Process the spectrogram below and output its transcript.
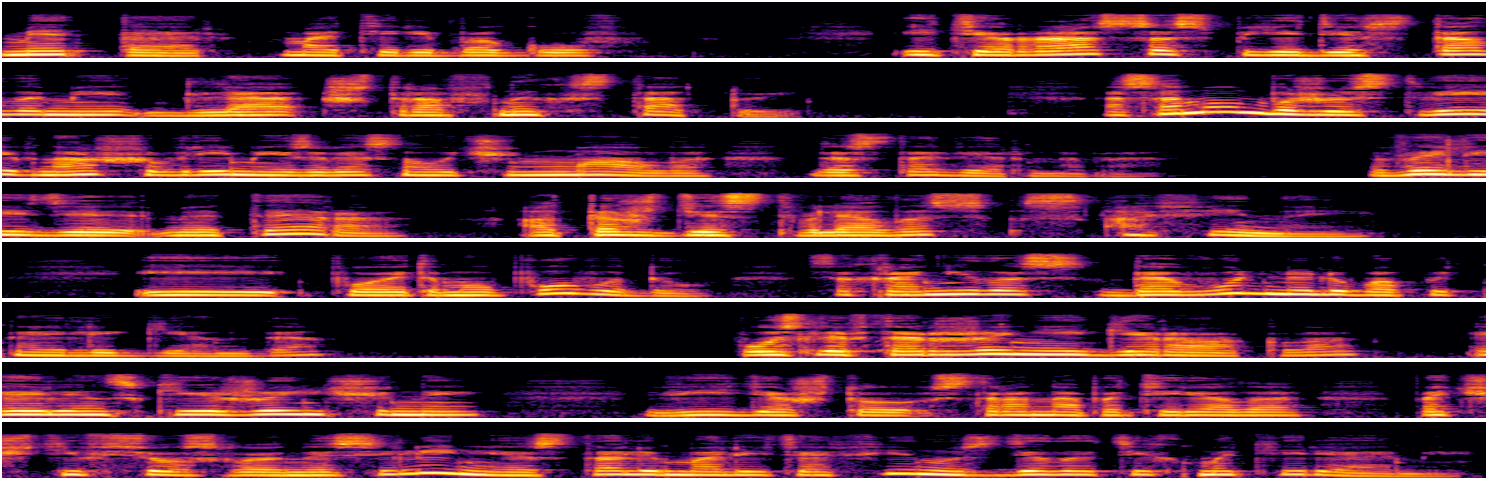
Метер, матери богов, и терраса с пьедесталами для штрафных статуй. О самом божестве и в наше время известно очень мало достоверного. В Элиде Метера отождествлялась с Афиной и по этому поводу сохранилась довольно любопытная легенда. После вторжения Геракла эллинские женщины, видя, что страна потеряла почти все свое население, стали молить Афину сделать их матерями.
